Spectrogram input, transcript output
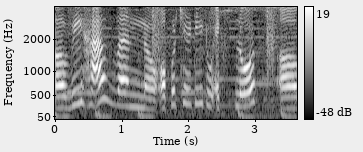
Uh, we have an uh, opportunity to explore uh,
